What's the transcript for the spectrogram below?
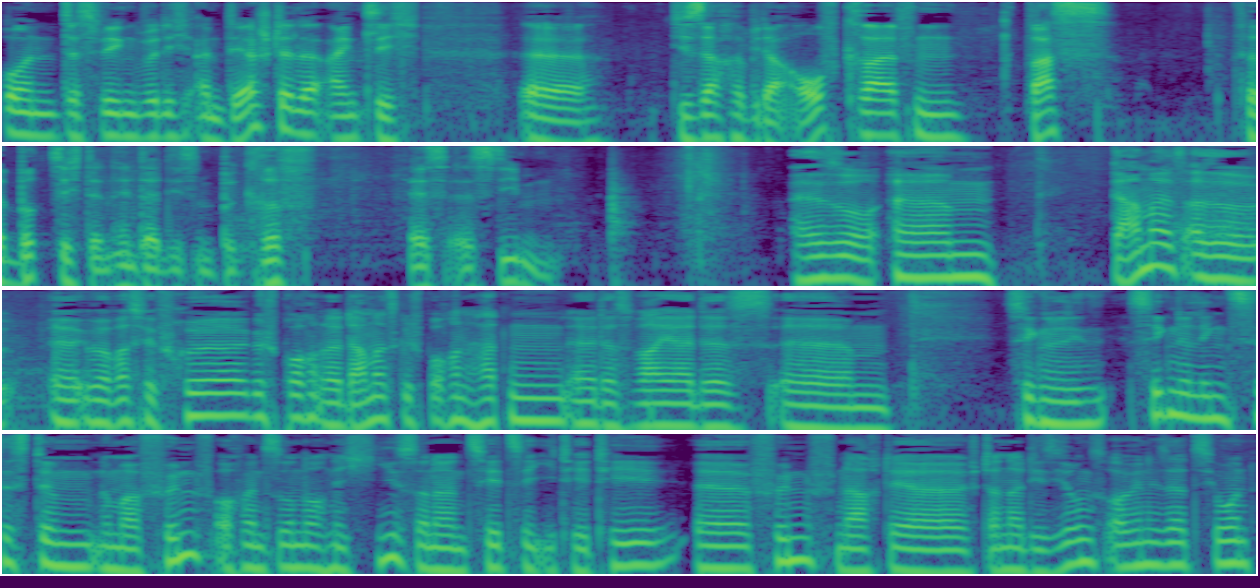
und deswegen würde ich an der Stelle eigentlich äh, die Sache wieder aufgreifen. Was verbirgt sich denn hinter diesem Begriff SS7? Also ähm, damals, also äh, über was wir früher gesprochen oder damals gesprochen hatten, äh, das war ja das ähm, Signaling, Signaling System Nummer 5, auch wenn es so noch nicht hieß, sondern CCITT äh, 5 nach der Standardisierungsorganisation.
